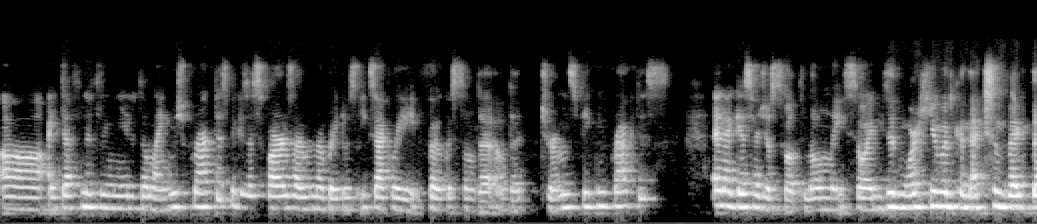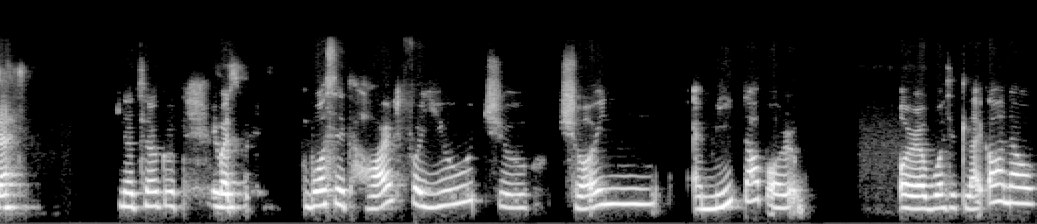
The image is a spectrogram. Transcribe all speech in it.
Uh, I definitely needed the language practice because, as far as I remember, it was exactly focused on the on the German speaking practice. And I guess I just felt lonely, so I needed more human connection back then. That's so good. It but was, was it hard for you to join a meetup, or or was it like, oh no,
